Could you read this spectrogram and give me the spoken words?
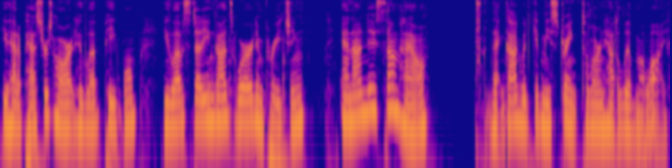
You had a pastor's heart who loved people, you loved studying God's word and preaching, and I knew somehow that God would give me strength to learn how to live my life.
